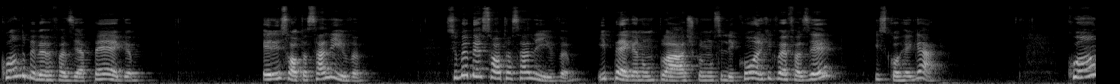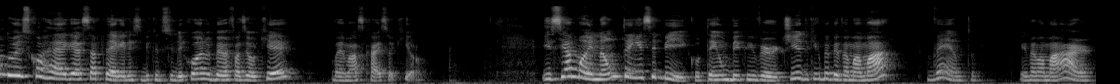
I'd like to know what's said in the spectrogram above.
quando o bebê vai fazer a pega, ele solta saliva. Se o bebê solta saliva e pega num plástico, num silicone, o que, que vai fazer? Escorregar. Quando escorrega essa pega nesse bico de silicone, o bebê vai fazer o quê? Vai mascar isso aqui, ó. E se a mãe não tem esse bico, tem um bico invertido, o que o bebê vai mamar? Vento. Ele vai mamar ar.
